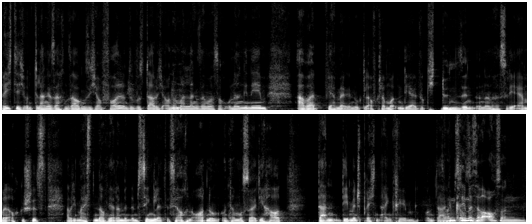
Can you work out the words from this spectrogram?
Richtig, und lange Sachen saugen sich auch voll und du wirst dadurch auch nochmal langsamer, ist auch unangenehm. Aber wir haben ja genug Laufklamotten, die halt wirklich dünn sind und dann hast du die Ärmel auch geschützt. Aber die meisten laufen ja dann mit einem Singlet, ist ja auch in Ordnung. Und dann musst du halt die Haut dann dementsprechend eincremen. Und da Sonnencreme auch ist so, aber auch so ein,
